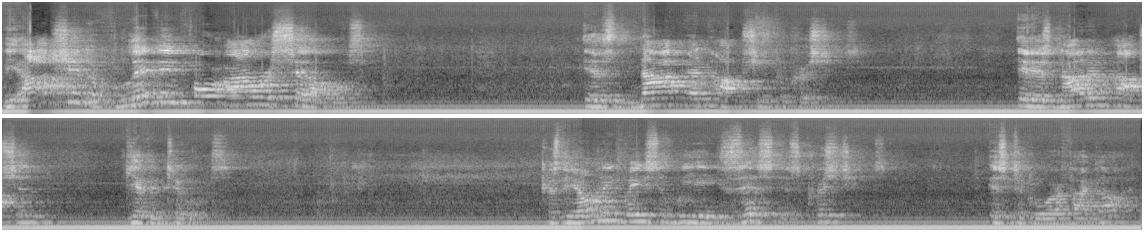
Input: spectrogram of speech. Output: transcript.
The option of living for ourselves is not an option for Christians. It is not an option given to us. The only reason we exist as Christians is to glorify God.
